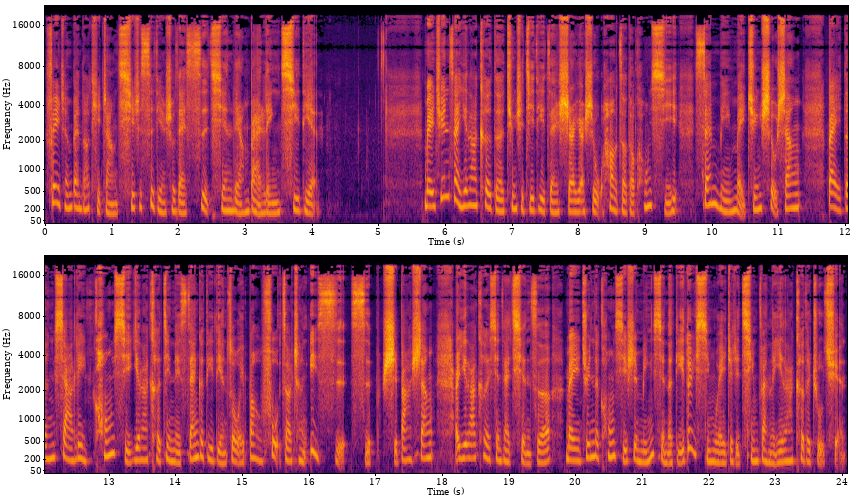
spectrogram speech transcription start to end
费城半导体涨七十四点，收在四千两。两百零七点。美军在伊拉克的军事基地在十二月二十五号遭到空袭，三名美军受伤。拜登下令空袭伊拉克境内三个地点作为报复，造成一死死十八伤。而伊拉克现在谴责美军的空袭是明显的敌对行为，这是侵犯了伊拉克的主权。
